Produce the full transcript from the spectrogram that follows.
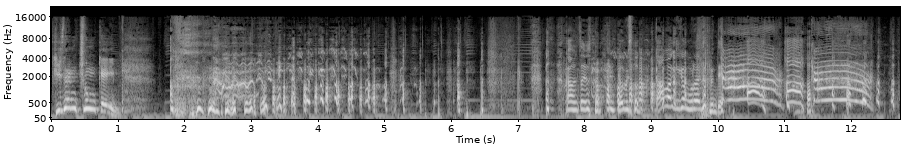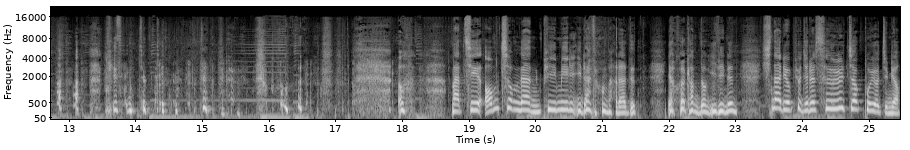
기생충 게임. 깜짝이야. 여기서 까마귀가 울어야 되는데. 아! 아! 기생충 어, 마치 엄청난 비밀이라도 말하듯 영화 감독 1위는 시나리오 표지를 슬쩍 보여주며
